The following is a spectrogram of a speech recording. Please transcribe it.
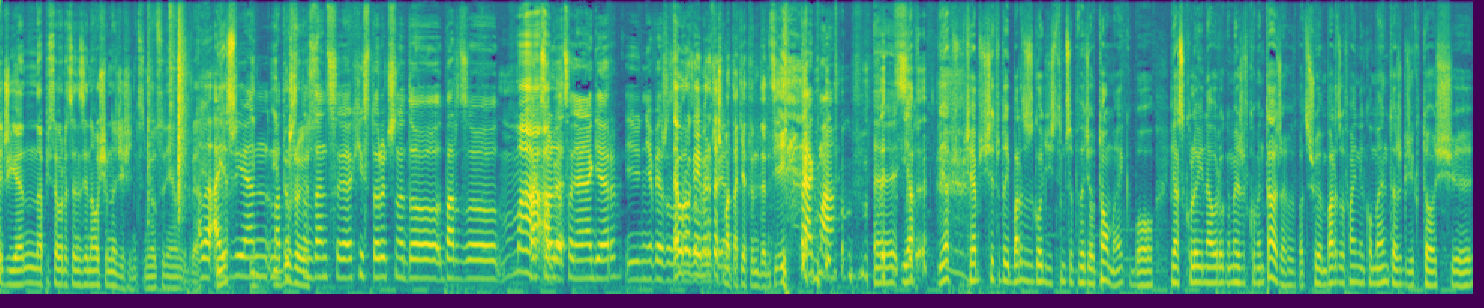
IGN napisał recenzję na 8 na 10, nie oceniając grę. Ale IGN jest, i, ma i też tendencje jest... historyczne do bardzo ma, tak sobie ale... oceniania gier i nie wierzę za Eurogamer też ma takie tendencje. Tak, ma. E, ja, ja chciałem się tutaj bardzo zgodzić z tym, co powiedział Tomek, bo ja z kolei na Eurogamerze w komentarzach wypatrzyłem bardzo fajny komentarz, gdzie ktoś y,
